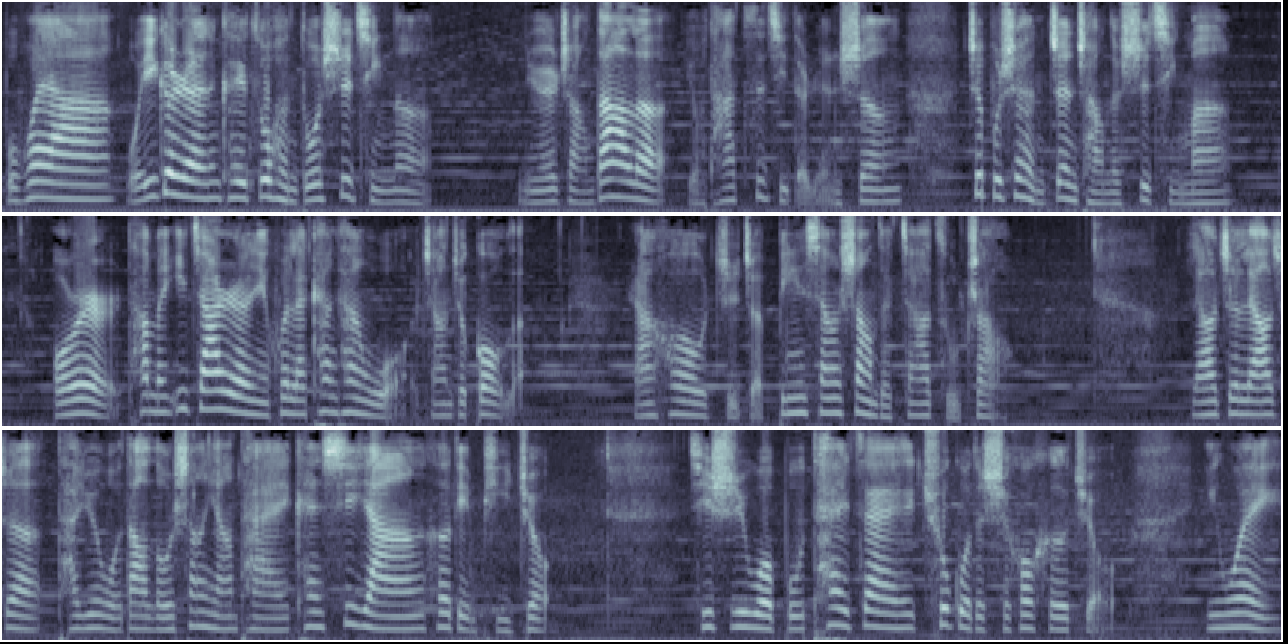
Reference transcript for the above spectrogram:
不会啊，我一个人可以做很多事情呢。女儿长大了，有她自己的人生，这不是很正常的事情吗？偶尔他们一家人也会来看看我，这样就够了。”然后指着冰箱上的家族照。聊着聊着，他约我到楼上阳台看夕阳，喝点啤酒。其实我不太在出国的时候喝酒，因为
